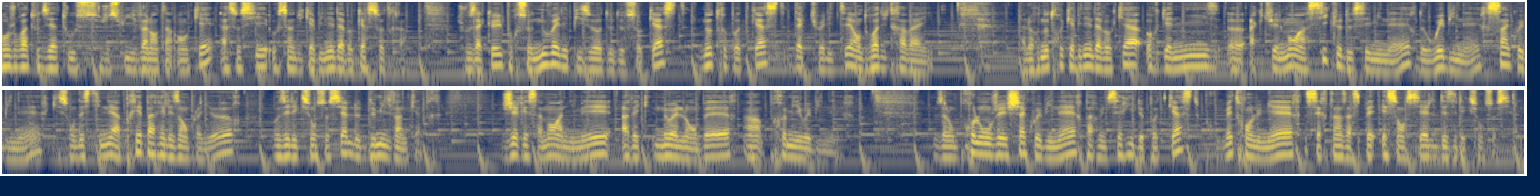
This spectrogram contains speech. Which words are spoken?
Bonjour à toutes et à tous, je suis Valentin Anquet, associé au sein du cabinet d'avocats Sotra. Je vous accueille pour ce nouvel épisode de SOCAST, notre podcast d'actualité en droit du travail. Alors notre cabinet d'avocats organise euh, actuellement un cycle de séminaires, de webinaires, cinq webinaires qui sont destinés à préparer les employeurs aux élections sociales de 2024. J'ai récemment animé avec Noël Lambert un premier webinaire. Nous allons prolonger chaque webinaire par une série de podcasts pour mettre en lumière certains aspects essentiels des élections sociales.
